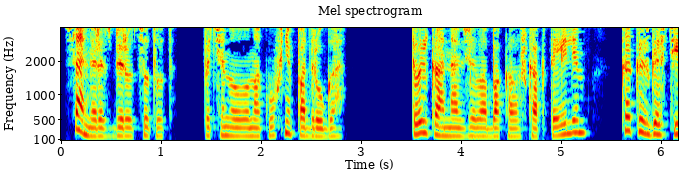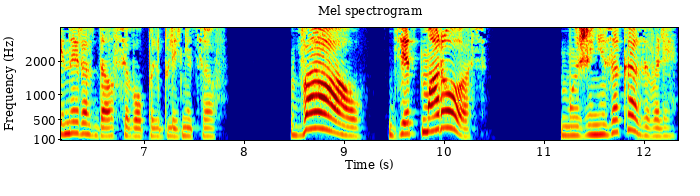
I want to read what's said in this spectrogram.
сами разберутся тут», — потянула на кухню подруга. Только она взяла бокал с коктейлем, как из гостиной раздался вопль близнецов. «Вау! Дед Мороз!» «Мы же не заказывали»,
